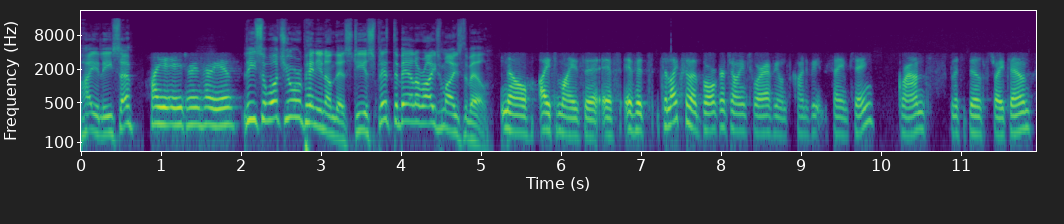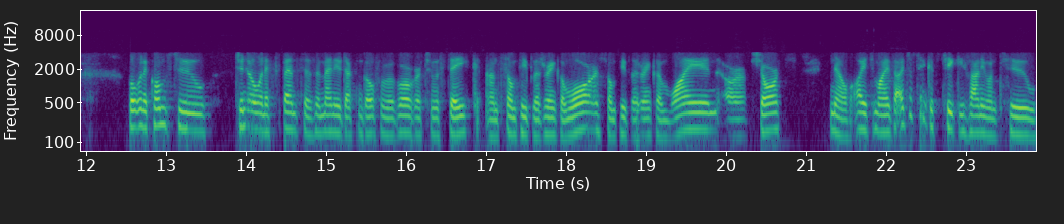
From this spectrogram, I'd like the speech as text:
Hi, Lisa. Hi, Adrian. How are you? Lisa, what's your opinion on this? Do you split the bill or itemise the bill? No, itemise it. If if it's the likes of a burger joint where everyone's kind of eating the same thing, grand, split the bill straight down. But when it comes to do you know an expensive a menu that can go from a burger to a steak, and some people are drinking water, some people are drinking wine or shorts. No, itemise. I just think it's cheeky for anyone to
